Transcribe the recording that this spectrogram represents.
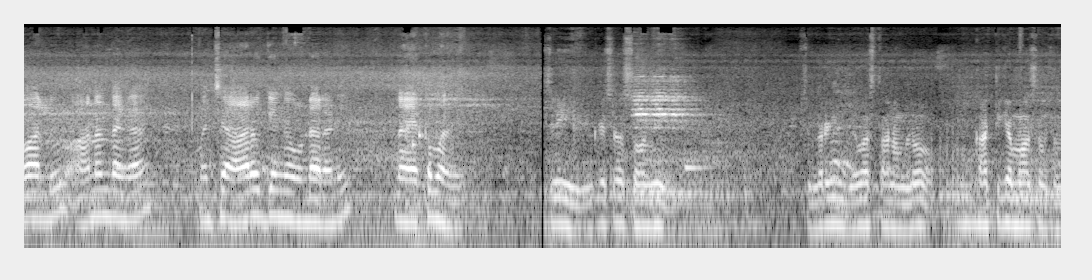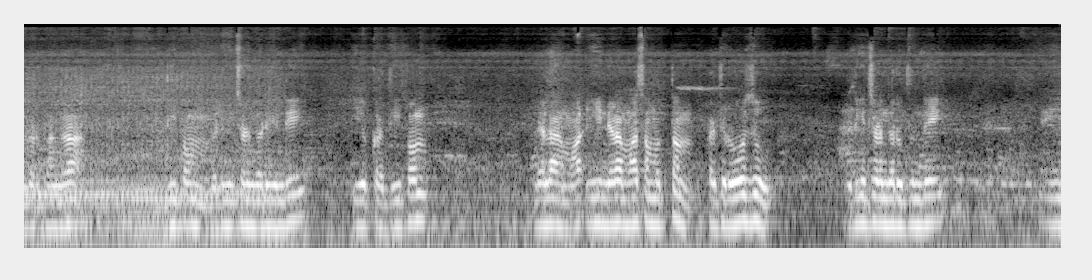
వాళ్ళు ఆనందంగా మంచి ఆరోగ్యంగా ఉండాలని నా యొక్క మనవి. శ్రీ వెంకటేశ్వర స్వామి చంద్రగిరి దేవస్థానంలో కార్తీక మాసం సందర్భంగా దీపం వెలిగించడం జరిగింది. ఈ యొక్క దీపం నెల ఈ నెల మాసం మొత్తం ప్రతిరోజు వెలిగించడం జరుగుతుంది. ఈ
